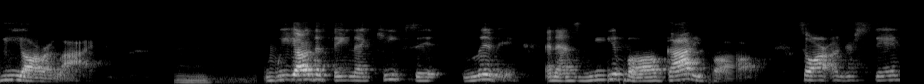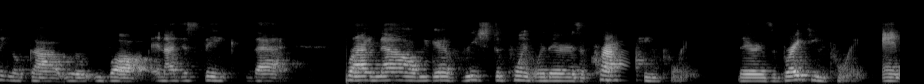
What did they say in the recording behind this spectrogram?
we are alive. Mm. We are the thing that keeps it living. And as we evolve, God evolves. So our understanding of God will evolve. And I just think that right now we have reached a point where there is a cracking point. There is a breaking point, and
